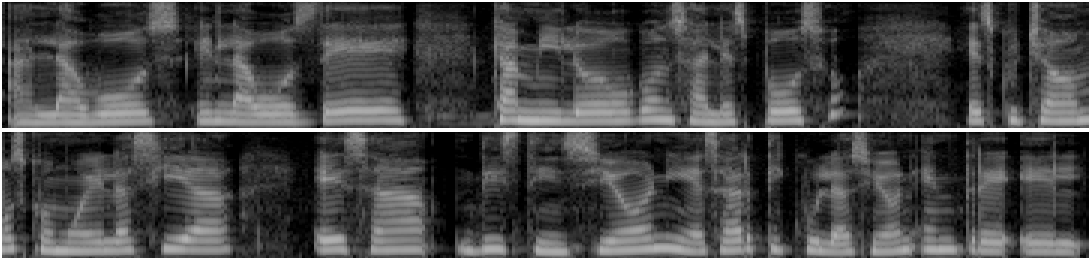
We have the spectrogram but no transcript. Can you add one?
a la voz, en la voz de Camilo González Pozo, escuchábamos cómo él hacía esa distinción y esa articulación entre el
